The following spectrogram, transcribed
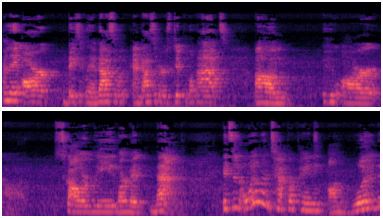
and they are basically ambassador, ambassadors, diplomats, um, who are uh, scholarly, learned men. It's an oil and tempera painting on wood.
